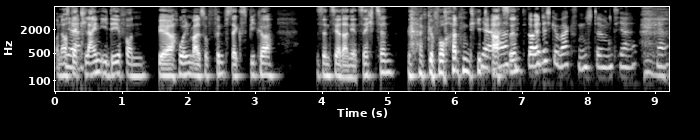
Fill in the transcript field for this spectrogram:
Und aus ja. der kleinen Idee von, wir holen mal so fünf, sechs Speaker, sind es ja dann jetzt 16 geworden, die ja, da sind. Deutlich gewachsen, stimmt, ja. ja.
